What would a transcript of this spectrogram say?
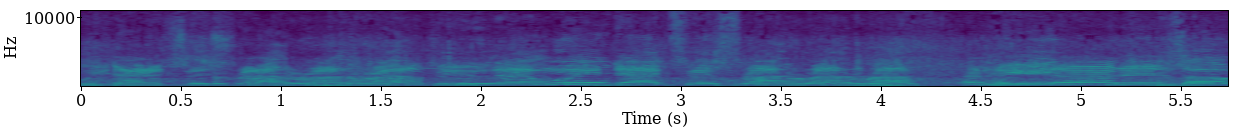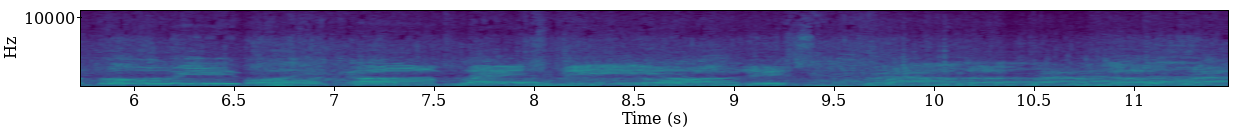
we dance this round, around, around. To them we dance this round, around, around. And he that is a bully boy, come pledge me on this ground, ground, ground.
